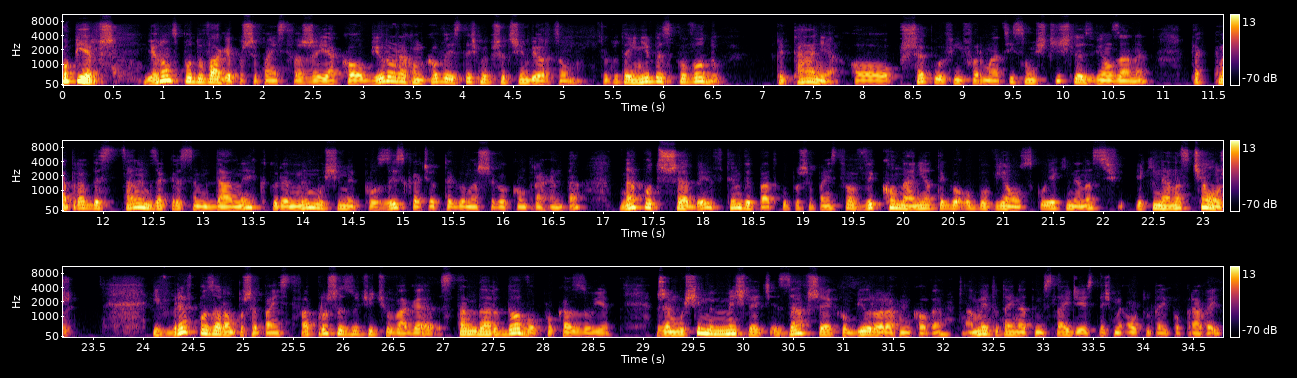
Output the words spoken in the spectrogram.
Po pierwsze, biorąc pod uwagę, proszę Państwa, że jako biuro rachunkowe jesteśmy przedsiębiorcą, to tutaj nie bez powodu pytania o przepływ informacji są ściśle związane tak naprawdę z całym zakresem danych, które my musimy pozyskać od tego naszego kontrahenta na potrzeby, w tym wypadku, proszę Państwa, wykonania tego obowiązku, jaki na nas, jaki na nas ciąży. I wbrew pozorom, proszę Państwa, proszę zwrócić uwagę, standardowo pokazuje, że musimy myśleć zawsze jako biuro rachunkowe, a my tutaj na tym slajdzie jesteśmy, o tutaj po prawej,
